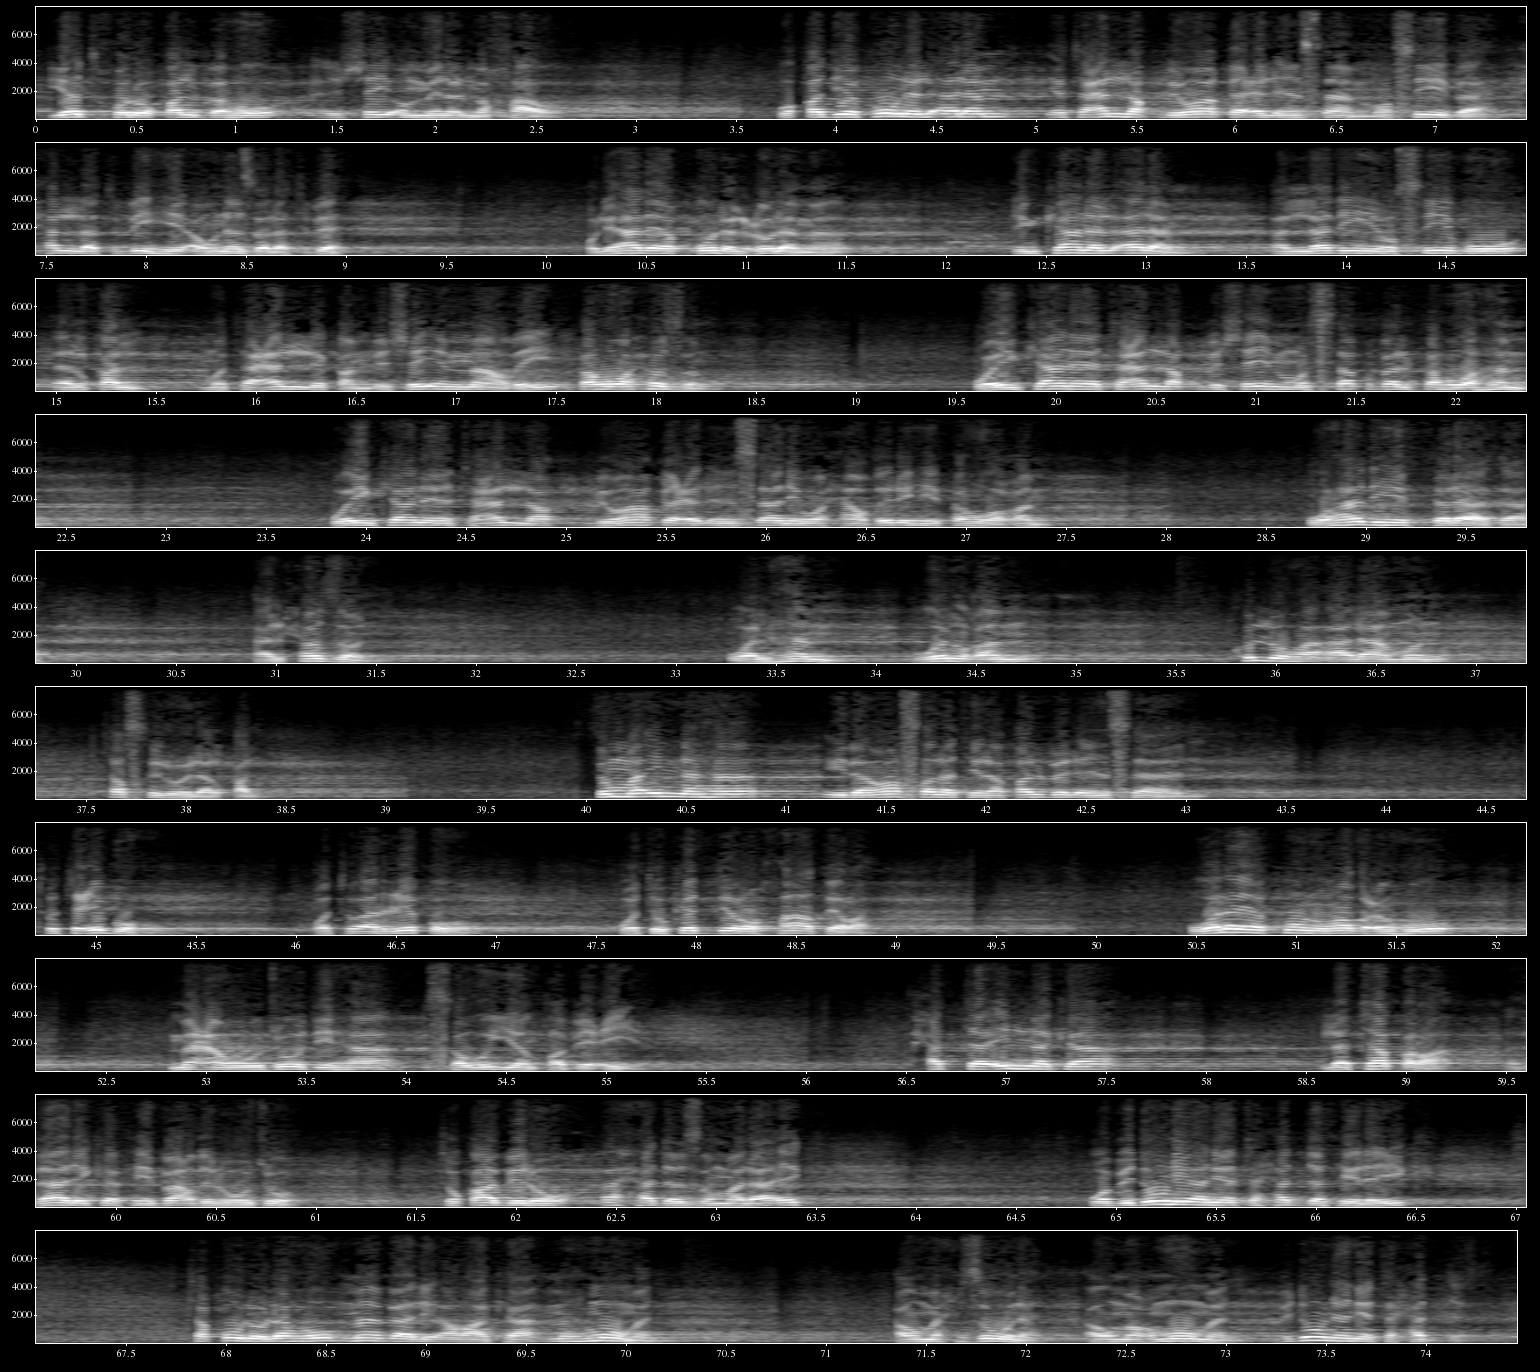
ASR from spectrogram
يدخل قلبه شيء من المخاوف. وقد يكون الألم يتعلق بواقع الإنسان مصيبة حلت به أو نزلت به. ولهذا يقول العلماء إن كان الألم الذي يصيب القلب متعلقا بشيء ماضي فهو حزن. وإن كان يتعلق بشيء مستقبل فهو هم. وإن كان يتعلق بواقع الإنسان وحاضره فهو غم. وهذه الثلاثة الحزن والهم والغم كلها آلام تصل إلى القلب. ثم إنها إذا وصلت إلى قلب الإنسان تتعبه وتؤرقه وتكدر خاطره ولا يكون وضعه مع وجودها سويا طبيعيا. حتى إنك لتقرأ ذلك في بعض الوجوه. تقابل أحد زملائك وبدون أن يتحدث إليك تقول له ما بالي أراك مهموما أو محزونا أو مغموما بدون أن يتحدث.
